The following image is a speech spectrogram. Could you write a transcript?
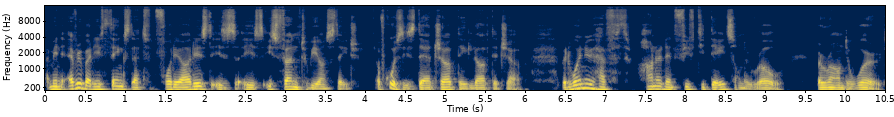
I mean, everybody thinks that for the artist is, is, is fun to be on stage. Of course, it's their job. They love their job. But when you have 150 dates on a row around the world,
